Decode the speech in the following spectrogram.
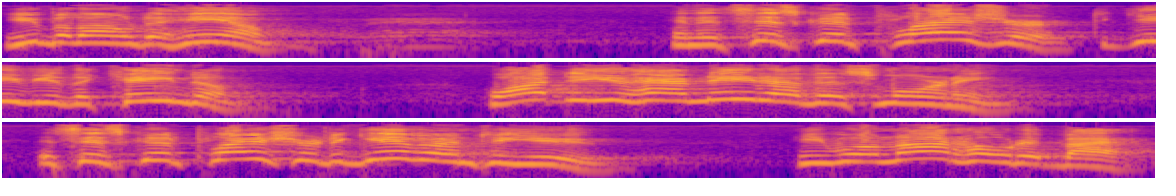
You belong to Him. And it's His good pleasure to give you the kingdom. What do you have need of this morning? It's His good pleasure to give unto you. He will not hold it back.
